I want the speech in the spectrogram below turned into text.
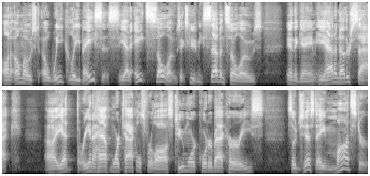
on almost a weekly basis. He had eight solos, excuse me, seven solos in the game. He had another sack. Uh, he had three and a half more tackles for loss, two more quarterback hurries. So just a monster.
